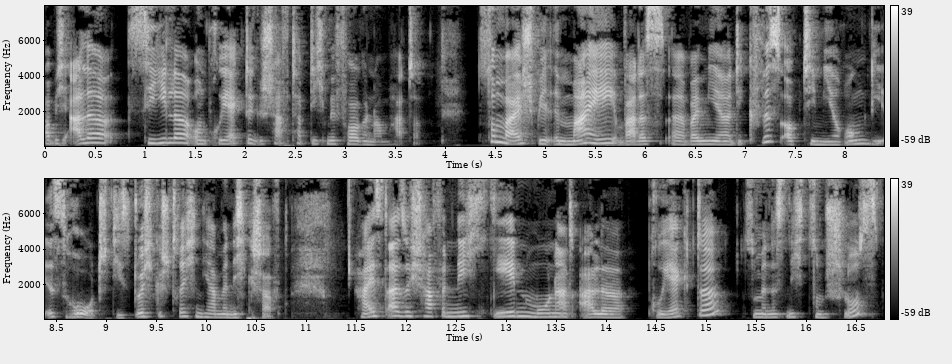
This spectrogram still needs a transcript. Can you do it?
ob ich alle Ziele und Projekte geschafft habe, die ich mir vorgenommen hatte. Zum Beispiel im Mai war das äh, bei mir die Quiz-Optimierung, die ist rot, die ist durchgestrichen, die haben wir nicht geschafft. Heißt also, ich schaffe nicht jeden Monat alle Projekte, zumindest nicht zum Schluss.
